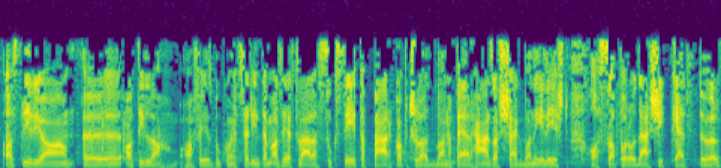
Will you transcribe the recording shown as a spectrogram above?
Azt írja uh, Attila a Facebookon, hogy szerintem azért válasszuk szét a párkapcsolatban, per házasságban élést a szaporodási kedvtől,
